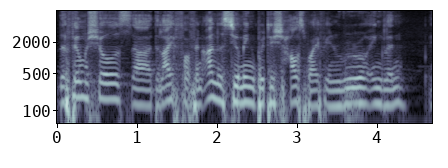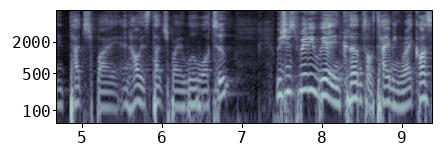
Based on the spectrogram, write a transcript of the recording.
The film shows uh, the life of an unassuming British housewife in rural England, in touched by and how it's touched by World War II, which is really weird in terms of timing, right? Because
